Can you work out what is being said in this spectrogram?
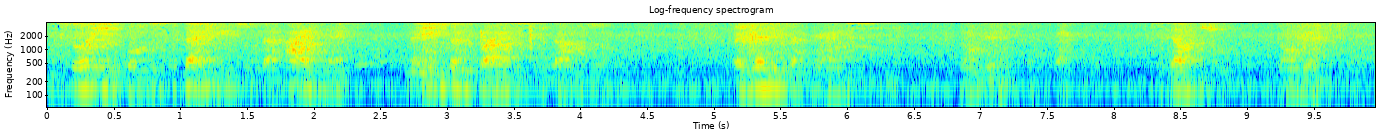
所以我们是在与主的爱内那一份关系当中，而那一份关系永远存在，只要主永远存在。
